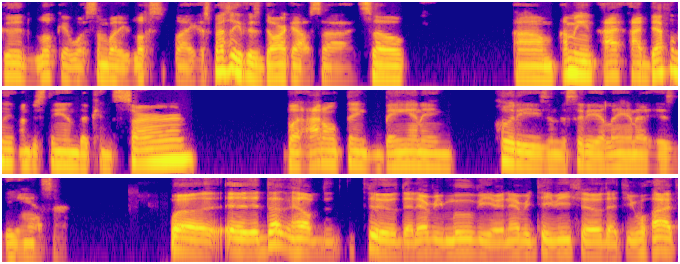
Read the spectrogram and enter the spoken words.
good look at what somebody looks like, especially if it's dark outside. So, um, I mean, I, I definitely understand the concern, but I don't think banning hoodies in the city of Atlanta is the answer. Well, it, doesn't help too that every movie and every TV show that you watch,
